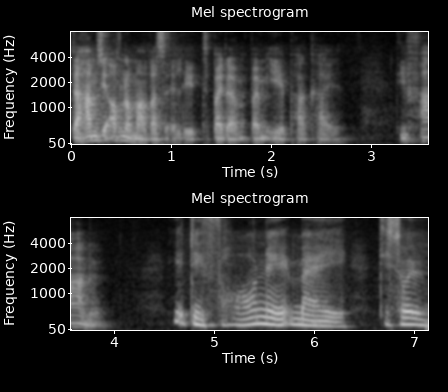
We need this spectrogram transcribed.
Da haben Sie auch noch mal was erlebt bei der, beim Ehepaar Keil. Die Fahne. Die Fahne, Mai, die soll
